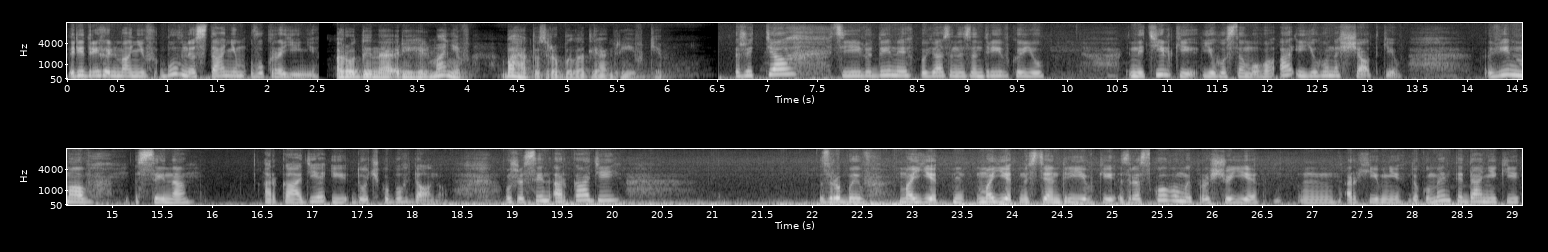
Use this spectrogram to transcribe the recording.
рід Рігельманів був не останнім в Україні. Родина Рігельманів багато зробила для Андріївки. Життя цієї людини пов'язане з Андріївкою не тільки його самого, а і його нащадків. Він мав сина Аркадія і дочку Богдану. Уже син Аркадій зробив маєт... маєтності Андріївки зразковими, про що є архівні документи, дані, які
